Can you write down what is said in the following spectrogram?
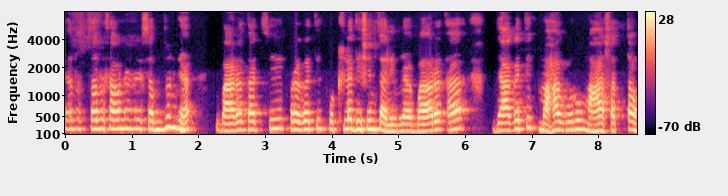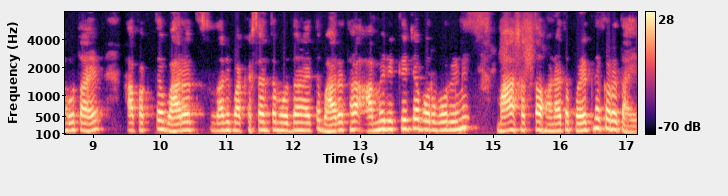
तर सर्वसामान्यांनी समजून घ्या की भारताची प्रगती कुठल्या दिशेने चालली? भारत हा जागतिक महागुरू महासत्ता होत आहे. हा फक्त भारत आणि पाकिस्तानचा मुद्दा नाही तर भारत हा अमेरिकेच्या बरोबरीने महासत्ता होण्याचा प्रयत्न करत आहे.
